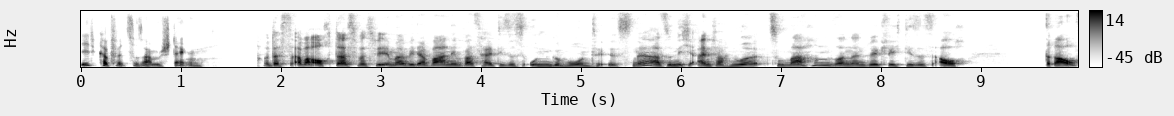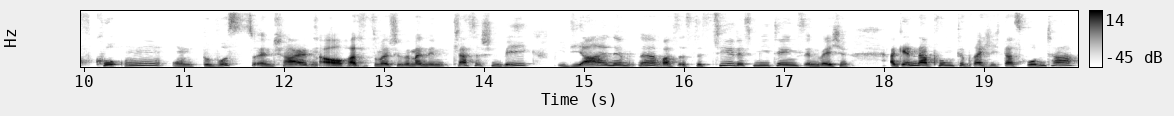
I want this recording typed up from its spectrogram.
die Köpfe zusammenstecken. Und das ist aber auch das, was wir immer wieder wahrnehmen, was halt dieses Ungewohnte ist. Ne? Also nicht einfach nur zu machen, sondern wirklich dieses auch drauf gucken und bewusst zu entscheiden auch. Also zum Beispiel, wenn man den klassischen Weg ideal nimmt, ne, was ist das Ziel des Meetings, in welche Agendapunkte breche ich das runter,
